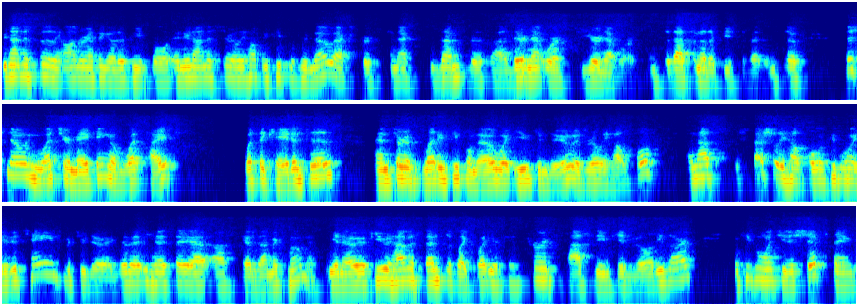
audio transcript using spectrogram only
you're not necessarily on-ramping other people, and you're not necessarily helping people who know experts connect them, uh, their network to your network. And so that's another piece of it. And so just knowing what you're making of what types, what the cadence is, and sort of letting people know what you can do is really helpful. And that's especially helpful when people want you to change what you're doing. You know, say a, a pandemic moment. You know, if you have a sense of like what your current capacity and capabilities are, if people want you to shift things,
